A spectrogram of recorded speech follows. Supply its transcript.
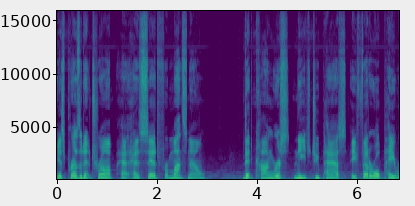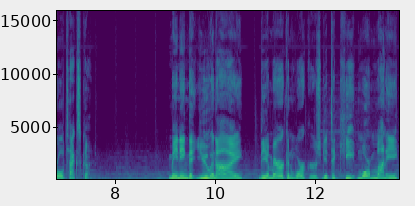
is President Trump ha- has said for months now that Congress needs to pass a federal payroll tax cut, meaning that you and I, the American workers, get to keep more money,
